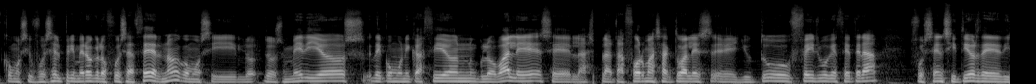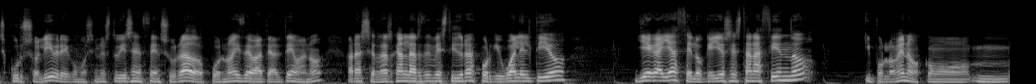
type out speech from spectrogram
como si fuese el primero que lo fuese a hacer, ¿no? Como si los medios de comunicación globales, eh, las plataformas actuales, eh, YouTube, Facebook, etcétera, fuesen sitios de discurso libre, como si no estuviesen censurados. Pues no hay debate al tema, ¿no? Ahora se rasgan las vestiduras porque igual el tío llega y hace lo que ellos están haciendo y por lo menos como mm,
